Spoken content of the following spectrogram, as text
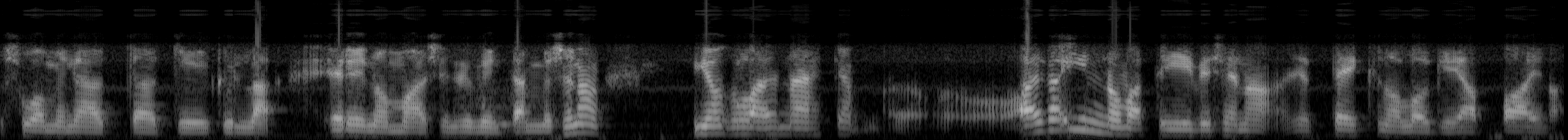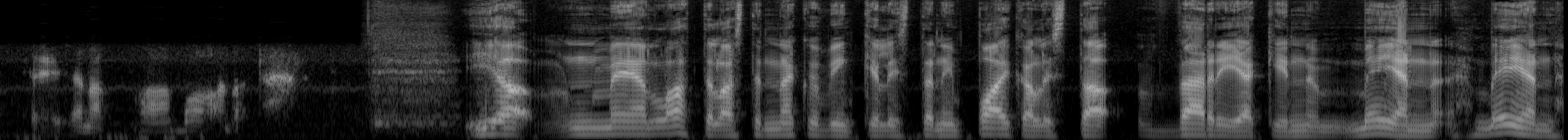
Suomi näyttäytyy kyllä erinomaisen hyvin tämmöisenä jonkinlaisena ehkä aika innovatiivisena ja teknologiapainotteisena maana täällä. Ja meidän lahtelaisten näkövinkkelistä niin paikallista väriäkin meidän, meidän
